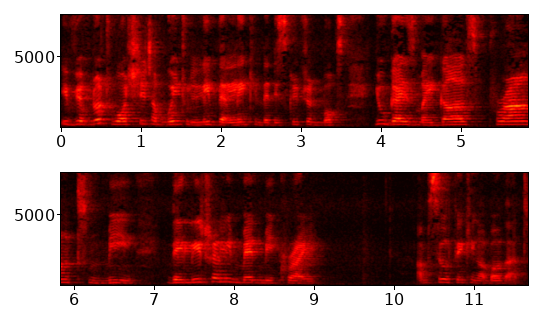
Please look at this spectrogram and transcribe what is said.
If you have not watched it i'm going to leave the link in the description box. You guys my girls pranked me. They literally made me cry I'm still thinking about that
